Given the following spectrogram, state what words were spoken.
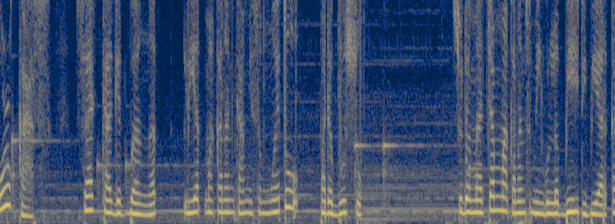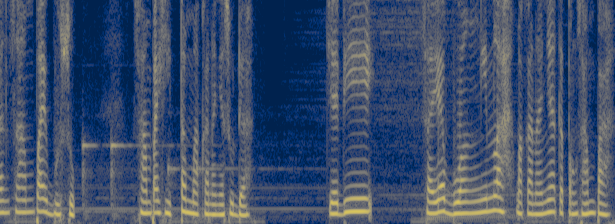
kulkas, saya kaget banget lihat makanan kami semua itu pada busuk. Sudah macam makanan seminggu lebih dibiarkan sampai busuk. Sampai hitam makanannya sudah. Jadi saya buangin lah makanannya ke tong sampah.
